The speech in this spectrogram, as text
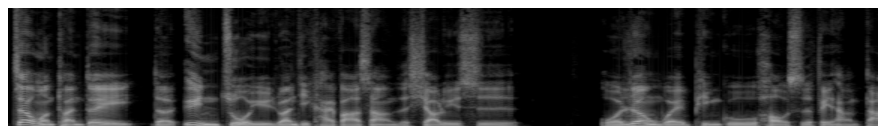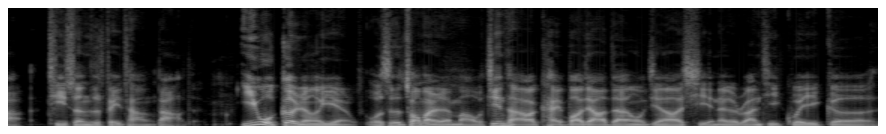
在我们团队的运作与软体开发上的效率是，我认为评估后是非常大，提升是非常大的。以我个人而言，我是创办人嘛，我经常要开报价单，我经常要写那个软体规格，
